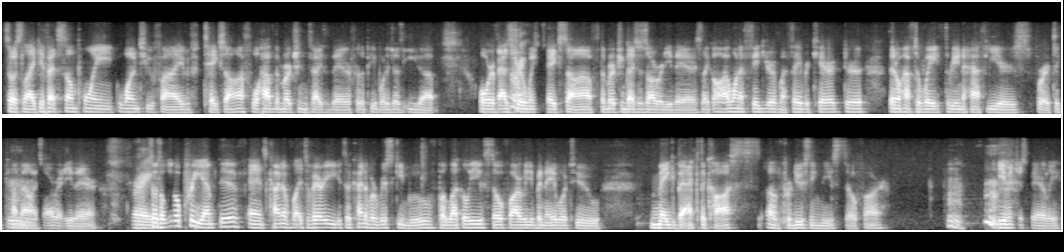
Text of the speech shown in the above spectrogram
So it's like if at some point 125 takes off, we'll have the merchandise there for the people to just eat up. Or if Azure Right. Wing takes off, the merchandise is already there. It's like, oh, I want a figure of my favorite character. They don't have to wait three and a half years for it to come Mhm. out. It's already there. Right. So it's a little preemptive, and it's kind of like it's a very it's a kind of a risky move. But luckily, so far we've been able to make back the costs of producing these so far, Hmm. Hmm. even just barely.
